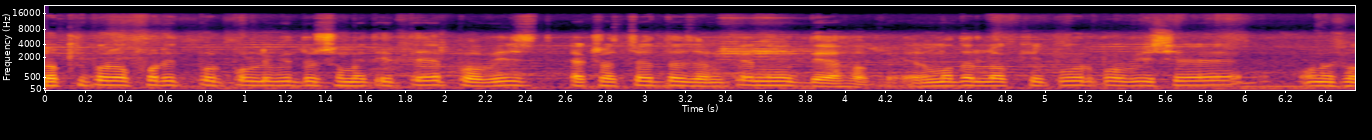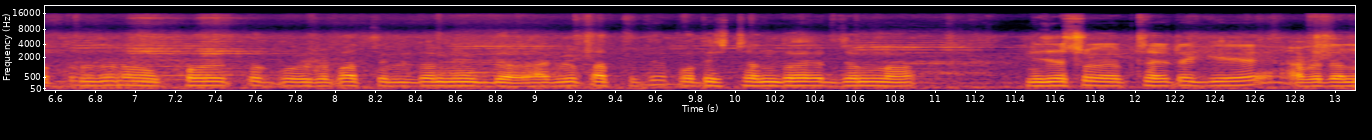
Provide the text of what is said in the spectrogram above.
লক্ষ্মীপুর ও ফরিদপুর পল্লী বিদ্যুৎ সমিতিতে প্রবেশ একশো চোদ্দ জনকে নিয়োগ দেওয়া হবে। এর মধ্যে লক্ষ্মীপুর প্রবেশে উনসত্তর জন এবং ফরিদপুর প্রবেশে পাঁচচল্লিশ জন নিয়োগ দেওয়া হবে। আগ্রহী প্রার্থীদের প্রতিষ্ঠানদ্বয়ের জন্য নিজস্ব ওয়েবসাইটে গিয়ে আবেদন,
